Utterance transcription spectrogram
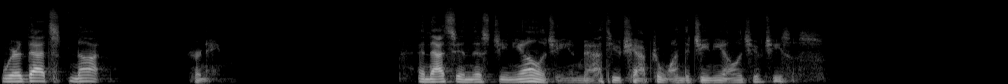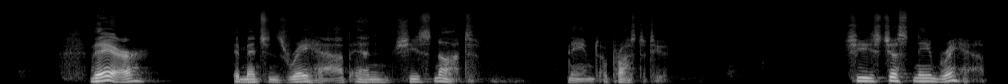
where that's not her name. And that's in this genealogy in Matthew chapter 1, the genealogy of Jesus. There, it mentions Rahab, and she's not named a prostitute. She's just named Rahab,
